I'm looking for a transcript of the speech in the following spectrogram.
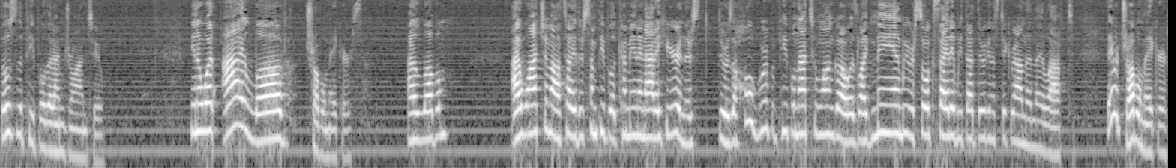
Those are the people that I'm drawn to. You know what? I love troublemakers. I love them. I watch them. I'll tell you, there's some people that come in and out of here, and there's there was a whole group of people not too long ago. I was like, man, we were so excited. We thought they were going to stick around, then they left. They were troublemakers.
